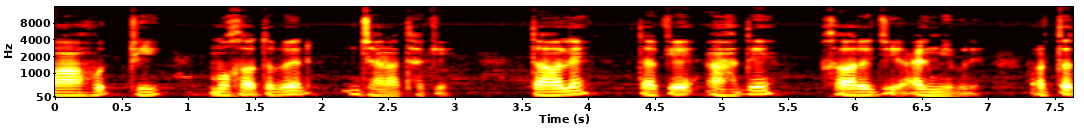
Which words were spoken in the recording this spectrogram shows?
মাহুদটি মুখাতবের জানা থাকে। তাহলে তাকে আহদে খারেজি আলমি বলে। অর্থাৎ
